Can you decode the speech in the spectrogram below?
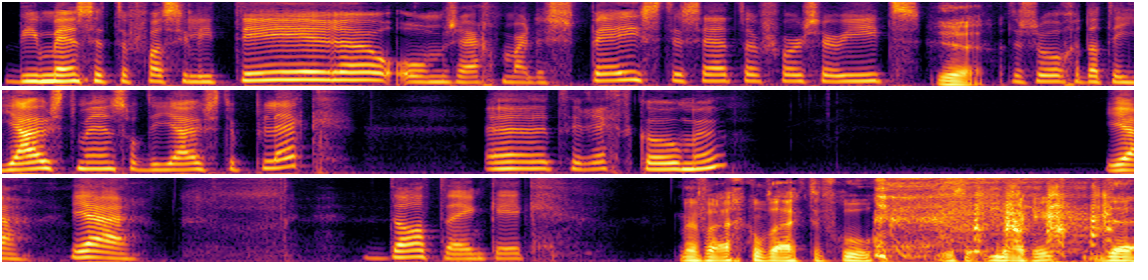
die mensen te faciliteren, om zeg maar de space te zetten voor zoiets. Te zorgen dat de juiste mensen op de juiste plek eh, terechtkomen. Ja, ja. Dat denk ik. Mijn vraag komt eigenlijk te vroeg, dus merk ik. De...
